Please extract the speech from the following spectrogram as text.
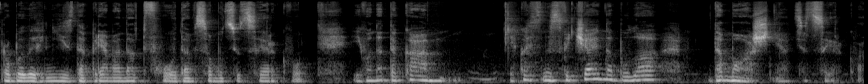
робили гнізда прямо над входом в саму цю церкву. І вона така якась незвичайна була домашня ця церква.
